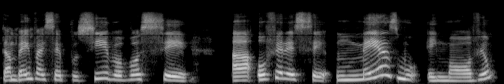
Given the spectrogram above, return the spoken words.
também vai ser possível você uh, oferecer um mesmo imóvel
